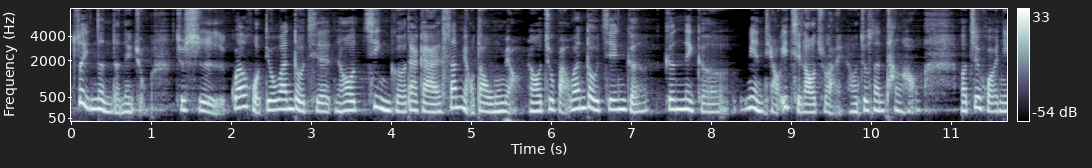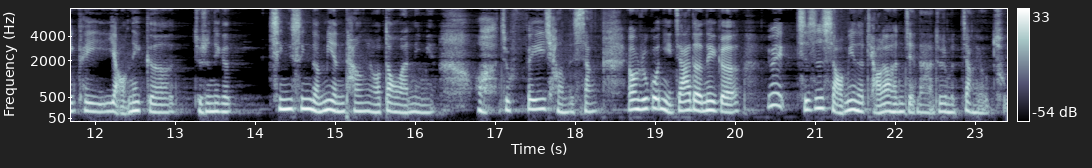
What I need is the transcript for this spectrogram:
最嫩的那种，就是关火丢豌豆尖，然后静个大概三秒到五秒，然后就把豌豆尖跟跟那个面条一起捞出来，然后就算烫好了。然后这会儿你可以舀那个就是那个清新的面汤，然后倒碗里面，哇，就非常的香。然后如果你家的那个，因为其实小面的调料很简单，就什么酱油、醋、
